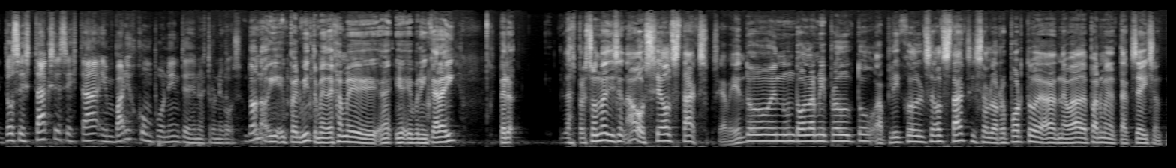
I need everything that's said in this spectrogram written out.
Entonces, taxes está en varios componentes de nuestro negocio. No, no, y permíteme, déjame eh, eh, brincar ahí. Pero las personas dicen, ah, oh, sales tax. O sea, vendo en un dólar mi producto, aplico el sales tax y se lo reporto a Nevada Department of Taxation.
